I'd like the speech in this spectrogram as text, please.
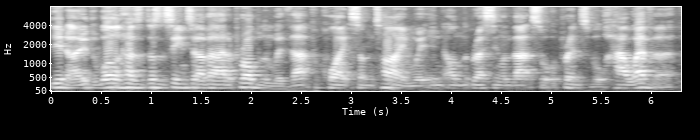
you know the world has doesn't seem to have had a problem with that for quite some time. We're in, on resting on that sort of principle. However,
